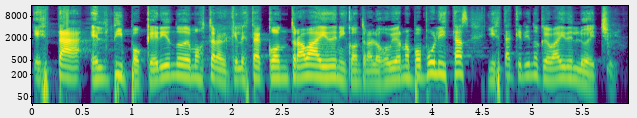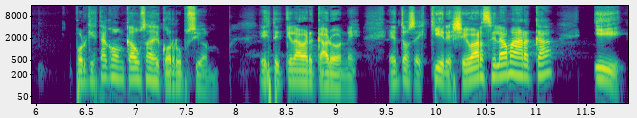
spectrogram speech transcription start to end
está el tipo queriendo demostrar que él está contra Biden y contra los gobiernos populistas y está queriendo que Biden lo eche, porque está con causas de corrupción, este Claver Carone. Entonces quiere llevarse la marca y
